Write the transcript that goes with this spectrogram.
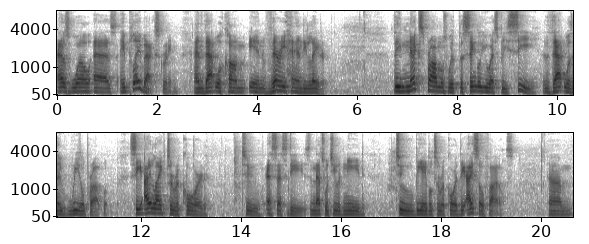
as well as a playback screen. And that will come in very handy later. The next problems with the single USB-C, that was a real problem. See, I like to record to SSDs, and that's what you would need to be able to record the ISO files. Um,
